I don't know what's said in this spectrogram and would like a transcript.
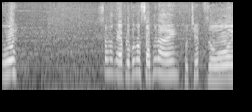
Ui. Sao thằng ẹp lại vẫn còn sống thế này? Thôi chết rồi.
